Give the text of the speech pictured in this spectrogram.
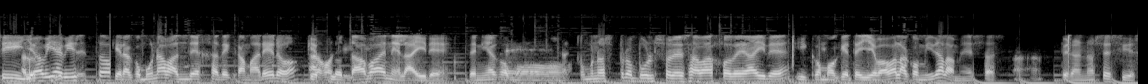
Sí, yo había clientes. visto que era como una bandeja de camarero que Algo así, flotaba en el aire. Tenía como, Eh, como unos propulsores abajo de aire y como que te llevaba la comida a la mesa. Ajá. Pero no sé si es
